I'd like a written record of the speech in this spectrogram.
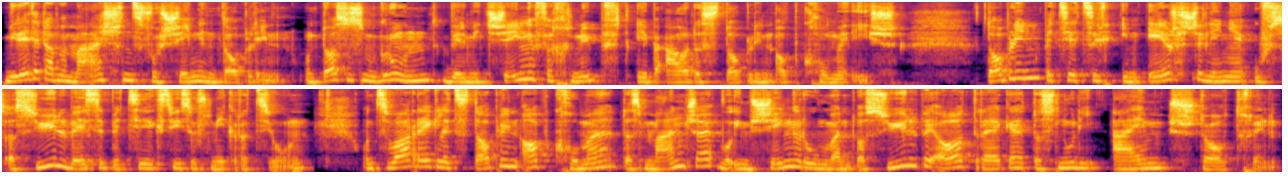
Wir reden aber meistens von Schengen-Dublin. Und das aus dem Grund, weil mit Schengen verknüpft eben auch das Dublin-Abkommen ist. Dublin bezieht sich in erster Linie aufs Asylwesen bzw. auf Migration. Und zwar regelt das Dublin-Abkommen, dass Menschen, die im Schengen-Raum Asyl beantragen, das nur in einem Staat können.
